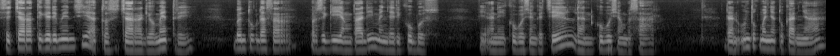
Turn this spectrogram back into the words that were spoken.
Secara tiga dimensi atau secara geometri, bentuk dasar persegi yang tadi menjadi kubus, yakni kubus yang kecil dan kubus yang besar. Dan untuk menyatukannya,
